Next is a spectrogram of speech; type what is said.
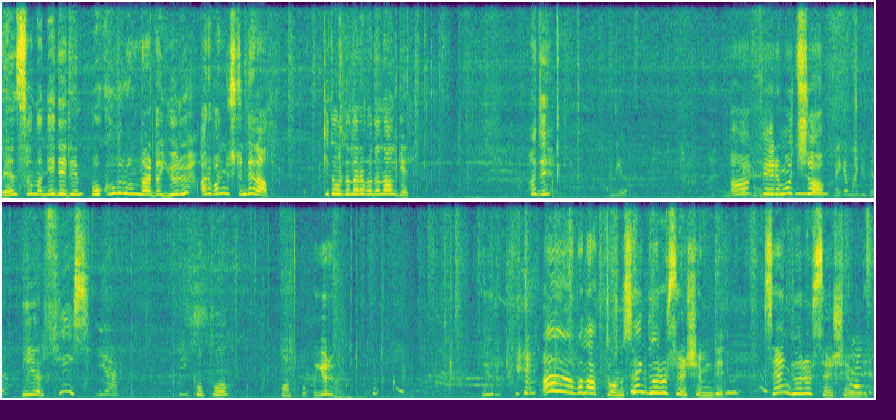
Ben sana ne dedim? Bok olur onlarda. Yürü arabanın üstünden al. Git oradan arabadan al gel. Hadi. Aferin mucho. Here fish. Iya. Pupu. Hont pupu yürü. Aa bana attı onu. Sen görürsün şimdi. Sen görürsün şimdi.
